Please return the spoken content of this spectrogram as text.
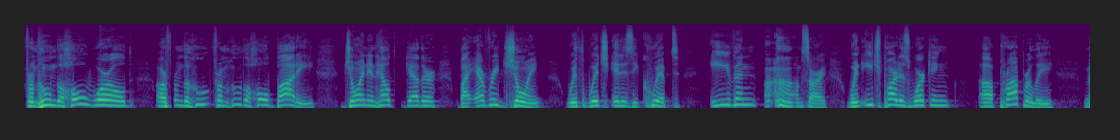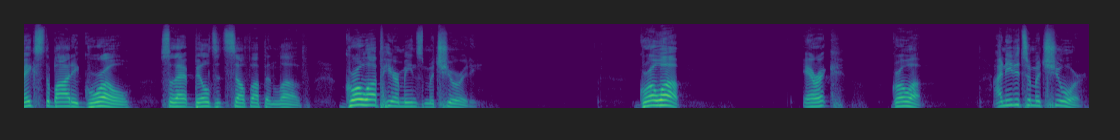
from whom the whole world, or from the who, from who the whole body, joined and held together by every joint with which it is equipped, even, I'm sorry, when each part is working uh, properly, makes the body grow so that it builds itself up in love. Grow up here means maturity. Grow up. Eric, grow up. I needed to mature.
